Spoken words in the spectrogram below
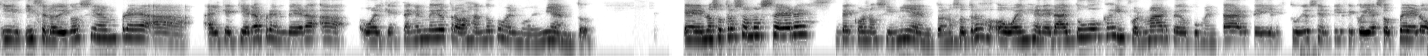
y, se lo digo siempre al que quiere aprender o el que está en el medio trabajando con el movimiento, eh, nosotros somos seres de conocimiento, nosotros o en general tú buscas informarte, documentarte y el estudio científico y eso, pero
